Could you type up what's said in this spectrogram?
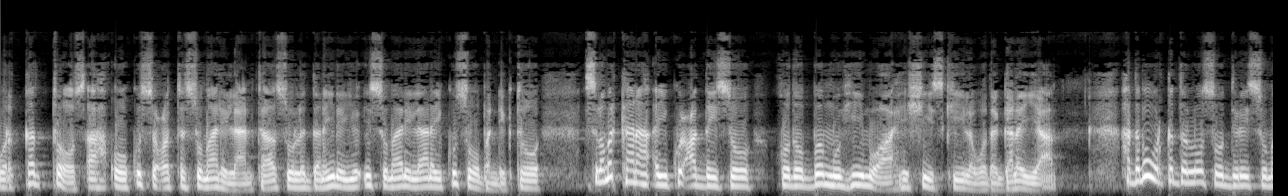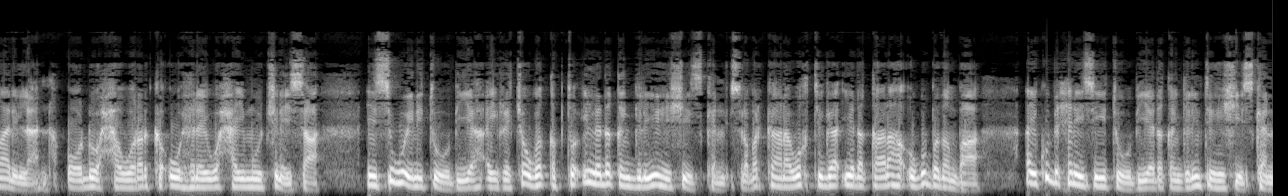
warqad toos ah oo ku socota somalilan taasoo la danaynayo in somalilan ay ku soo bandhigto. Islamarkaana ay ku caddayso qodobo muhiim u ah heshiiskii la wadagalay haddaba warqadda loo soo diray somalilan oo dhuuxa wararka uu helay waxay muujinaysaa in si weyn etoobiya ay rajo uga qabto in la dhaqangeliyo heshiiskan islamarkaana wakhtiga iyo dhaqaalaha ugu badanba ay ku bixinaysa etoobiya dhaqangelinta heshiiskan.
